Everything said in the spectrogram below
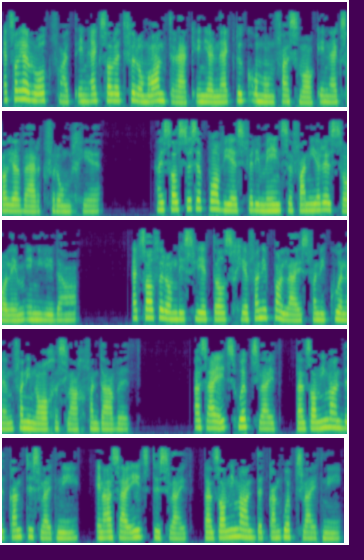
Ik zal jou rok vat en ik zal het vir hom aantrek en jou nekdoek om hom vastmaak en ik zal jou werk vir hom gee. Hy sal soos een pa wees vir die mense van Jerusalem en Juda. Ik zal vir hom die sleetels gee van die paleis van die koning van die nageslag van David. Als hij iets oopsluit, dan zal niemand dit kan toesluit nie, en als hij iets toesluit, dan zal niemand dit kan oopsluit nie.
